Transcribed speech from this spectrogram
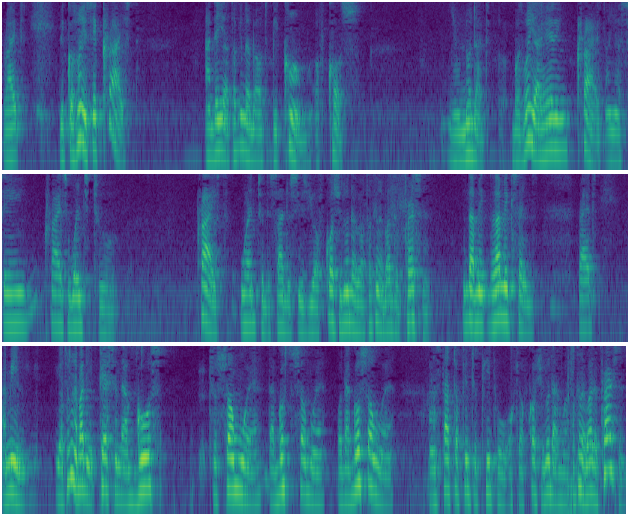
Right? Because when you say Christ, and then you're talking about become, of course, you know that. But when you're hearing Christ and you're saying Christ went to Christ went to the Sadducees, you of course you know that we're talking about the person. Does that make, does that make sense? Right? I mean, you're talking about the person that goes to somewhere, that goes to somewhere, or that goes somewhere and start talking to people. Okay, of course you know that we're talking about a person.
